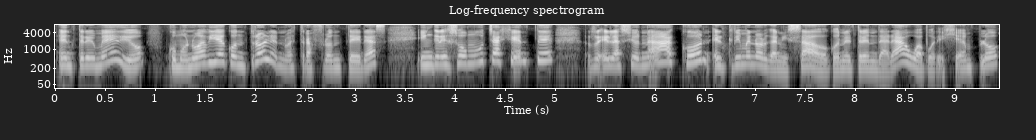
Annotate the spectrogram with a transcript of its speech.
entre medio, como no había control en nuestras fronteras, ingresó mucha gente relacionada con el crimen organizado, con el tren de Aragua, por ejemplo,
